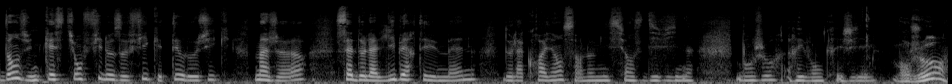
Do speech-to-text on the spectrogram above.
dans une question philosophique et théologique majeure, celle de la liberté humaine, de la croyance en l'omniscience divine. Bonjour Rivon Crigier. Bonjour.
